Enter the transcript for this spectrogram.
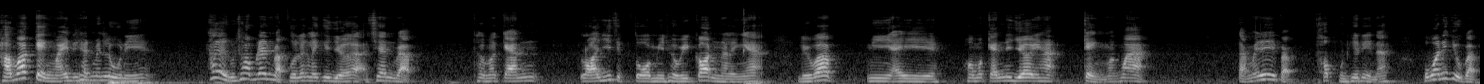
ถามว่าเก่งไหม detachment rule นี้ ถ้าเกิดคุณชอบเล่นแบบตัวเล็กๆเยอะๆอะเช่นแบบเทอร์มาแกนร้อยยี่สิบตัวมีเทอร์วิกอนอะไรเงี้ย หรือว่ามีไอโฮมาแกนเยอะๆฮะ เก่งมากๆ แต่ไม่ได้แบบท็อปของเทียนิตนะผมว่านี่อยู่แบบ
